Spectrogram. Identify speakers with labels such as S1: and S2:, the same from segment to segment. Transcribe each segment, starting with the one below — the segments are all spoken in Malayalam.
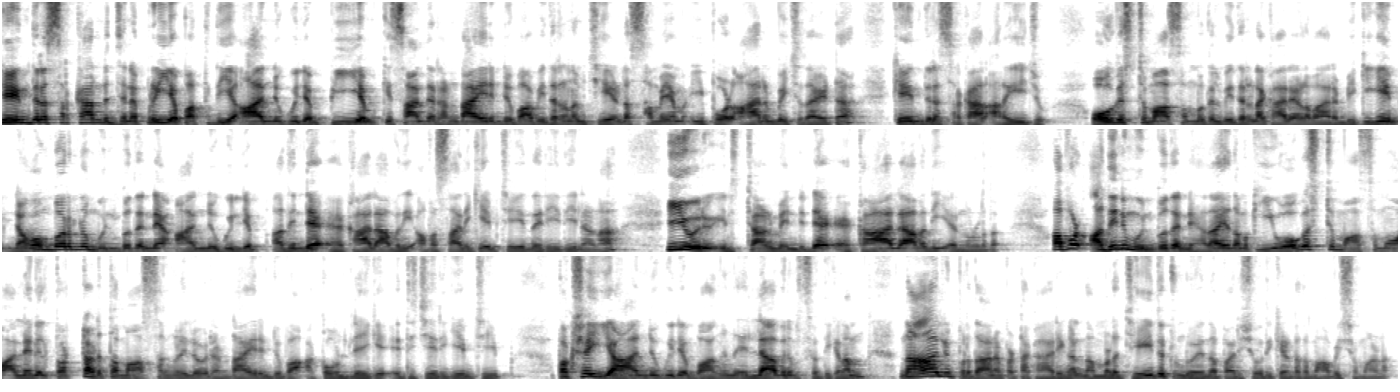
S1: കേന്ദ്ര സർക്കാരിന്റെ ജനപ്രിയ പദ്ധതി ആനുകൂല്യം പി എം കിസാന്റെ രണ്ടായിരം രൂപ വിതരണം ചെയ്യേണ്ട സമയം ഇപ്പോൾ ആരംഭിച്ചതായിട്ട് കേന്ദ്ര സർക്കാർ അറിയിച്ചു. ഓഗസ്റ്റ് മാസം മുതൽ വിതരണ കാലയളവ് ആരംഭിക്കുകയും നവംബറിന് മുൻപ് തന്നെ ആനുകൂല്യം അതിന്റെ കാലാവധി അവസാനിക്കുകയും ചെയ്യുന്ന രീതിയിലാണ് ഈ ഒരു ഇൻസ്റ്റാൾമെന്റിന്റെ കാലാവധി എന്നുള്ളത്. അപ്പോൾ അതിന് മുൻപ് തന്നെ അതായത് നമുക്ക് ഈ ഓഗസ്റ്റ് മാസമോ അല്ലെങ്കിൽ തൊട്ടടുത്ത മാസങ്ങളിലോ രണ്ടായിരം രൂപ അക്കൗണ്ടിലേക്ക് എത്തിച്ചേരുകയും ചെയ്യും. പക്ഷേ ഈ ആനുകൂല്യം വാങ്ങുന്ന എല്ലാവരും ശ്രദ്ധിക്കണം. നാല് പ്രധാനപ്പെട്ട കാര്യങ്ങൾ നമ്മൾ ചെയ്തിട്ടുണ്ടോ എന്ന് പരിശോധിക്കേണ്ടതും ആവശ്യമാണ്.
